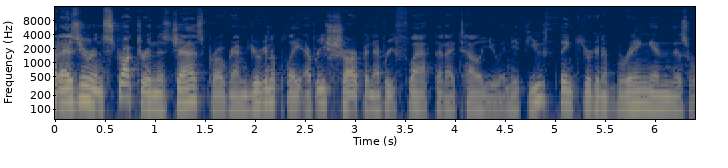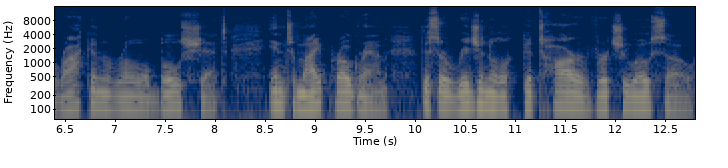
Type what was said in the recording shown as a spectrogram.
But as your instructor in this jazz program, you're going to play every sharp and every flat that I tell you. And if you think you're going to bring in this rock and roll bullshit into my program, this original guitar virtuoso,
